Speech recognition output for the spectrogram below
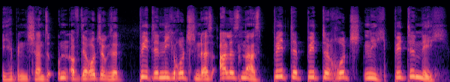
ich habe stand so unten auf der Rutsche und gesagt, bitte nicht rutschen, da ist alles nass. Bitte, bitte rutscht nicht, bitte nicht.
